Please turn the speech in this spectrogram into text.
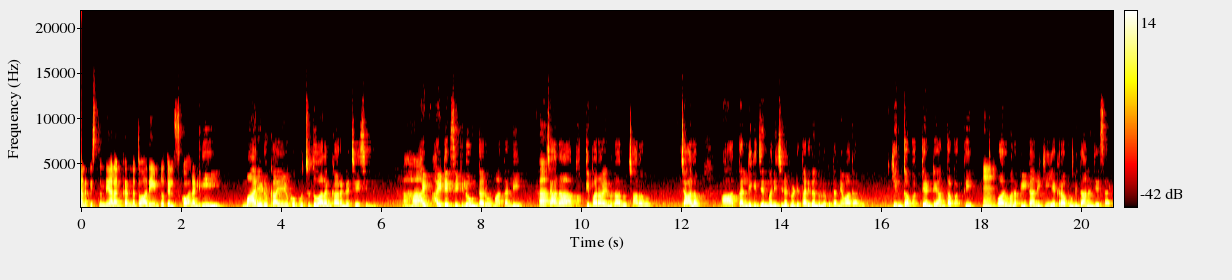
కనిపిస్తుంది అలంకరణతో అదేంటో తెలుసుకోవాలని. ఇది మారేడుకాయ యొక్క గుజ్జుతో అలంకారంగా చేసింది. హైటెక్ సిటీలో ఉంటారు మా తల్లి. చాలా భక్తి పరాయణురాలు చాలా చాలా ఆ తల్లికి జన్మనిచ్చినటువంటి తల్లిదండ్రులకు ధన్యవాదాలు. ఎంత భక్తి అంటే అంత భక్తి. వారు మన పీఠానికి ఎకరా భూమి దానం చేశారు.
